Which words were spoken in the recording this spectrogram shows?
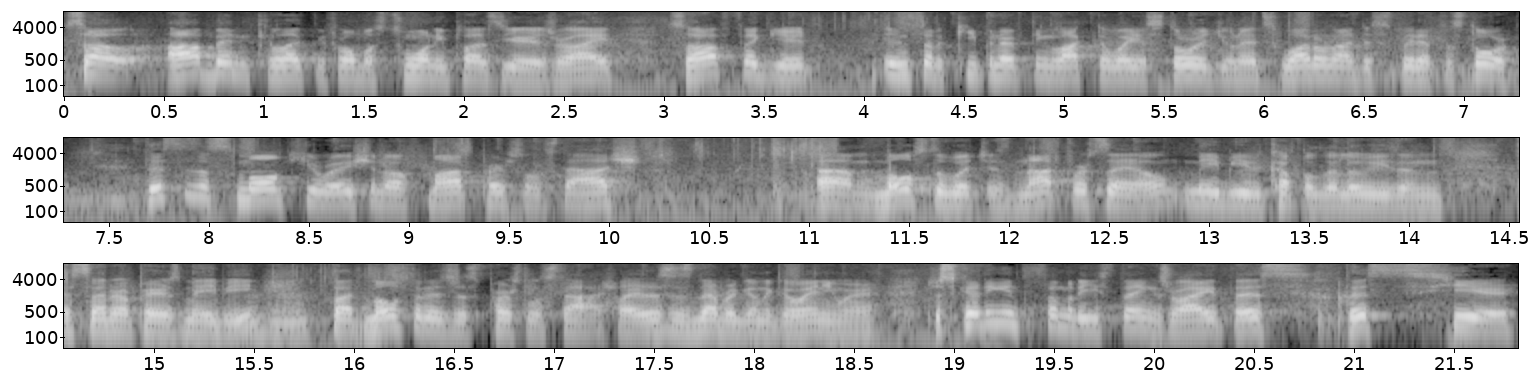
So I've been collecting for almost 20 plus years, right? So I figured instead of keeping everything locked away in storage units, why don't I display it at the store? This is a small curation of my personal stash, um, most of which is not for sale. Maybe a couple of the Louis and etc. pairs, maybe, but most of it is just personal stash. Right? This is never going to go anywhere. Just getting into some of these things, right? This this here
